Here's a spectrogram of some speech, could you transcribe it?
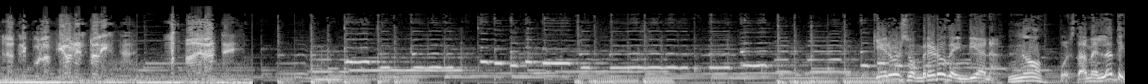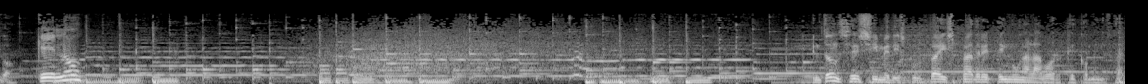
La tripulación está lista. El sombrero de Indiana. No, Pues dame el látigo. que no. Entonces, si me disculpáis, padre, tengo una labor que comenzar.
